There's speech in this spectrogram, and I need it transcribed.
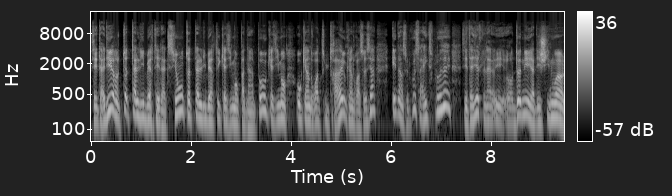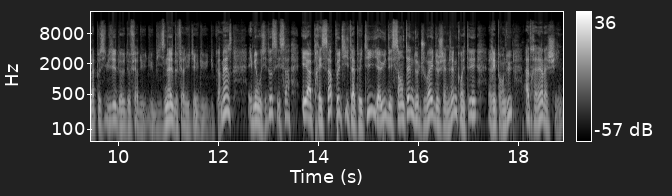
C'est-à-dire totale liberté d'action, totale liberté, quasiment pas d'impôts, quasiment aucun droit du travail, aucun droit social. Et d'un seul coup, ça a explosé. C'est-à-dire que on donnait à des Chinois la possibilité de, de faire du, du business, de faire du, du- du commerce. Et bien, aussitôt, c'est ça. Et après ça, petit à petit, il y a eu des centaines de Zhuhai de Shenzhen qui ont été répandus à travers la Chine.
